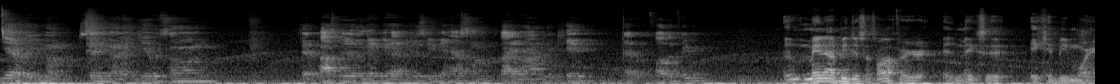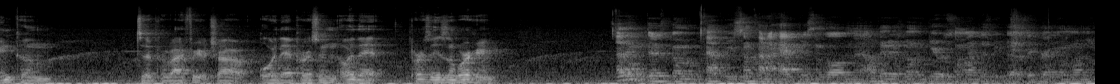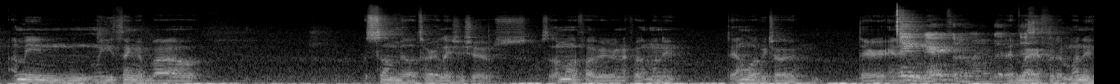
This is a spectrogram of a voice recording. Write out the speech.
Yeah, but you gonna say you're gonna give someone that possibly doesn't make you happy just so you can have somebody around your kid that a father figure. it may not be just a father figure. It makes it it can be more income to provide for your child, or that person, or that person isn't working. I think there's gonna have to be some kind of happiness involved in that. I don't think there's gonna give it someone just because they're bringing money. I mean, when you think about some military relationships, some motherfuckers are in it for the money. They don't love each other. They're in They married for the money, but they're married for the money.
